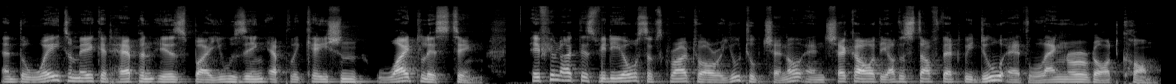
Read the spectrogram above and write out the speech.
And the way to make it happen is by using application whitelisting. If you like this video, subscribe to our YouTube channel and check out the other stuff that we do at langner.com.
